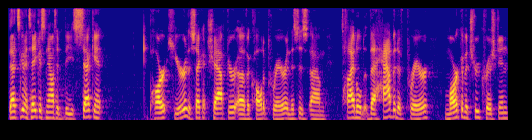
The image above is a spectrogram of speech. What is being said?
that's going to take us now to the second part here, the second chapter of A Call to Prayer, and this is um, titled The Habit of Prayer Mark of a True Christian.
